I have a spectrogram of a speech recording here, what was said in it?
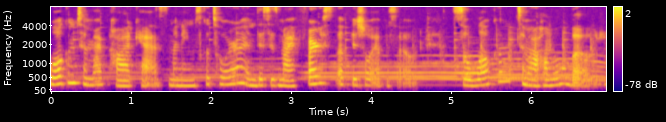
Welcome to my podcast. My name is Keturah, and this is my first official episode. So, welcome to my humble abode.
